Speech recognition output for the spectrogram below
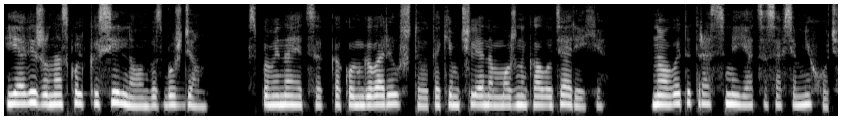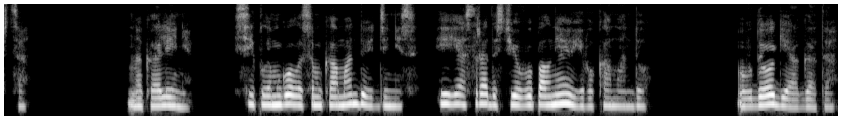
Я вижу, насколько сильно он возбужден. Вспоминается, как он говорил, что таким членом можно колоть орехи. Но в этот раз смеяться совсем не хочется. «На колени», — сиплым голосом командует Денис, и я с радостью выполняю его команду. «В доге, Агата»,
